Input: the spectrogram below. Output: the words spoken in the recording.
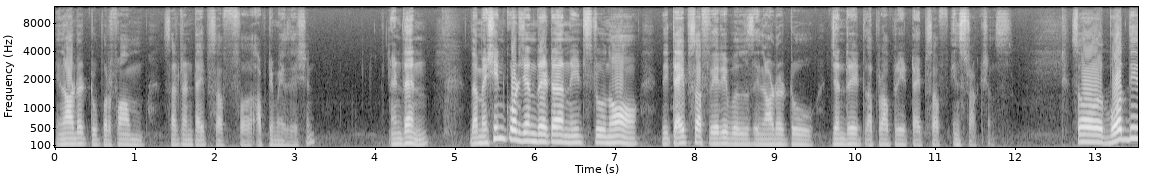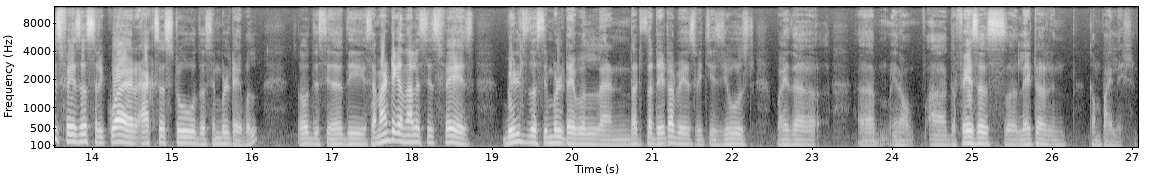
in order to perform certain types of uh, optimization. And then the machine code generator needs to know the types of variables in order to generate appropriate types of instructions. So, both these phases require access to the symbol table. So, this uh, the semantic analysis phase builds the symbol table and that is the database which is used by the uh, you know uh, the phases uh, later in compilation.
